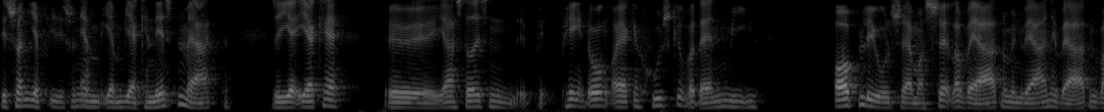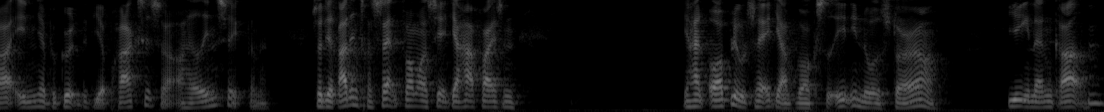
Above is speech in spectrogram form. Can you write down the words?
Det er sådan, jeg, det er sådan, Ja. jeg, jeg, jeg kan næsten mærke det. Altså jeg, jeg kan, øh, jeg er stadig sådan p- pænt ung, og jeg kan huske, hvordan min oplevelse af mig selv og verden, og min væren i verden, var, inden jeg begyndte de her praksiser og havde indsigterne. Så det er ret interessant for mig at se, at jeg har faktisk en, jeg har en oplevelse af, at jeg er vokset ind i noget større, i en eller anden grad. Mm.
